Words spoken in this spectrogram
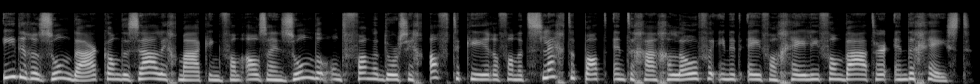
Iedere zondaar kan de zaligmaking van al zijn zonden ontvangen door zich af te keren van het slechte pad en te gaan geloven in het evangelie van water en de geest.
